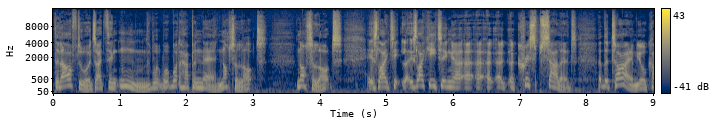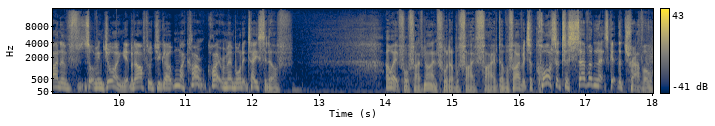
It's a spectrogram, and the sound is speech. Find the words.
Then afterwards, I'd think, hmm, what, what happened there? Not a lot. Not a lot. It's like it's like eating a, a, a, a crisp salad. At the time, you're kind of sort of enjoying it, but afterwards you go, hmm, I can't quite remember what it tasted of. Oh eight four five nine four double five five double five. It's a quarter to seven. Let's get the travel.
